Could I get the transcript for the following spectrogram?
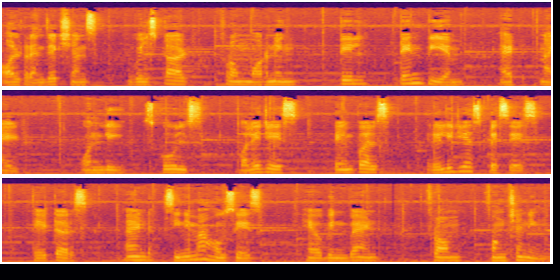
All transactions will start from morning till 10 pm at night. Only schools, colleges, temples, religious places, theaters, and cinema houses have been banned from functioning.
